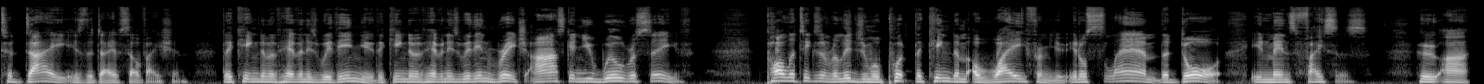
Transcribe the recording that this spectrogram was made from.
Today is the day of salvation. The kingdom of heaven is within you. The kingdom of heaven is within reach. Ask and you will receive. Politics and religion will put the kingdom away from you. It'll slam the door in men's faces who are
